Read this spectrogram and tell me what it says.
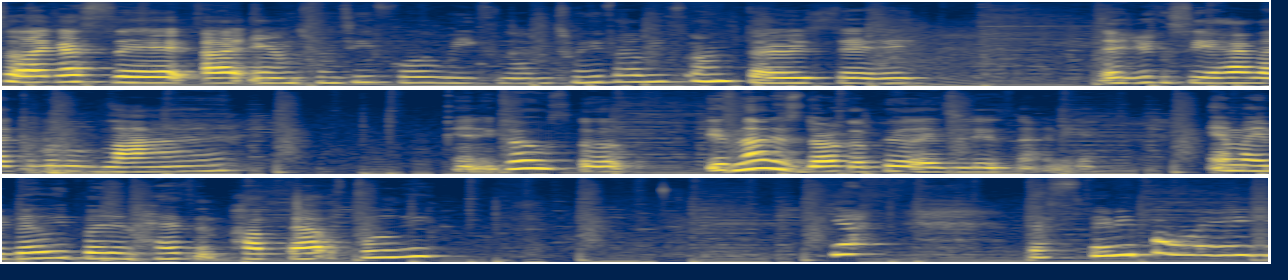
So like I said, I am 24 weeks and I'll be 25 weeks on Thursday. As you can see, I have like a little line and it goes up. It's not as dark up here as it is down here. And my belly button hasn't popped out fully. Yeah, that's baby boy.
